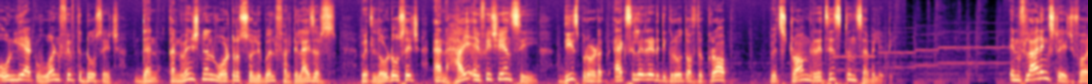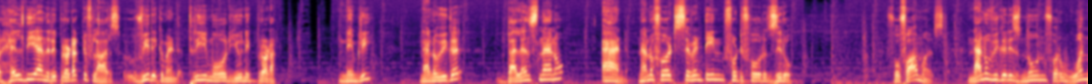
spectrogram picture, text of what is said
only at one-fifth dosage than conventional water-soluble fertilizers. With low dosage and high efficiency, these products accelerate the growth of the crop with strong resistance ability. In flowering stage for healthy and reproductive flowers, we recommend three more unique products, namely NanoVigor, Balance Nano, and NanoFert 17440. For farmers, NanoVigor is known for 1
